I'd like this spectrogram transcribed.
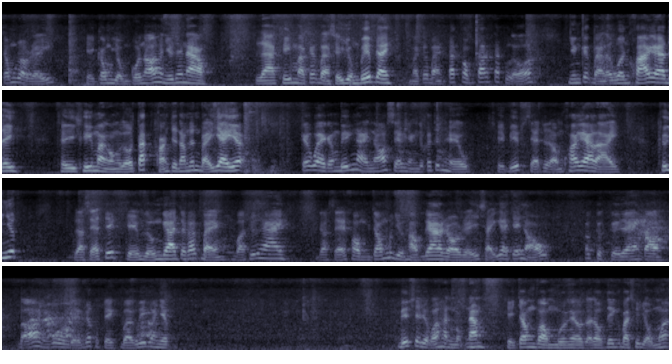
chống rò rỉ. Thì công dụng của nó là như thế nào? Là khi mà các bạn sử dụng bếp đây, mà các bạn tắt công tắc, tắt lửa, nhưng các bạn đã quên khóa ga đi, thì khi mà ngọn lửa tắt khoảng từ 5 đến 7 giây á, cái que cảm biến này nó sẽ nhận được cái tín hiệu, thì bếp sẽ tự động khóa ga lại. Thứ nhất là sẽ tiết kiệm lượng ga cho các bạn và thứ hai là sẽ phòng chống cái trường hợp ga rò rỉ xảy ra cháy nổ, nó cực kỳ là an toàn. Đó là những cái ưu điểm rất là tuyệt vời của bếp qua Nhật. Bếp sẽ được bảo hành một năm, thì trong vòng 10 ngày đầu tiên các bạn sử dụng á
